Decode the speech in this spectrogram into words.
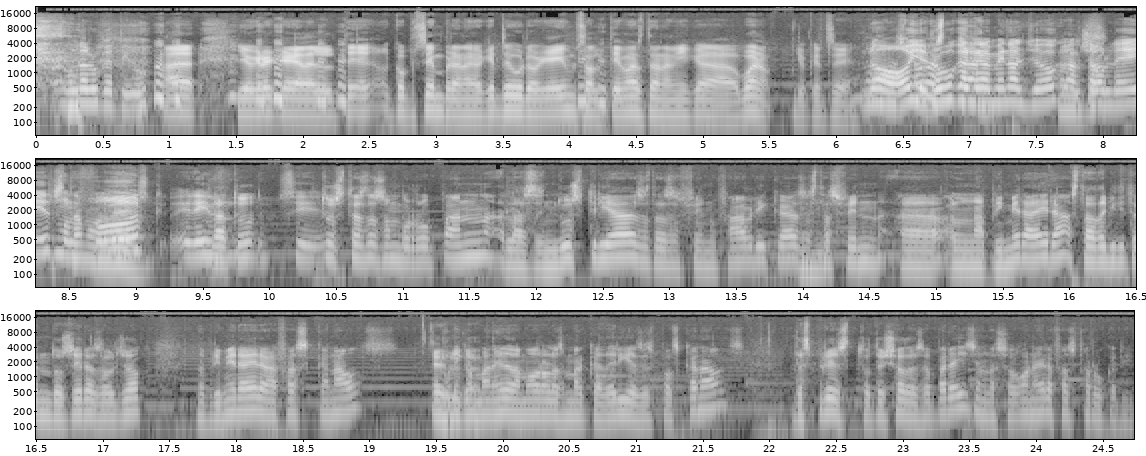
molt educatiu. Ah, jo crec que, el te... com sempre, en aquests Eurogames el tema està una mica... Bueno, jo què sé. No, està jo trobo que realment el joc, el el, joc taulell és molt, molt fosc. Era... Clar, tu, sí. tu estàs desenvolupant les indústries, estàs fent fàbriques, Mhm. estàs fent... Eh, en la primera era, està dividit en dues eres el joc, la primera era fas canals, És l'única manera de moure les mercaderies és pels canals, després tot això desapareix i en la segona era fas ferrocarril.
